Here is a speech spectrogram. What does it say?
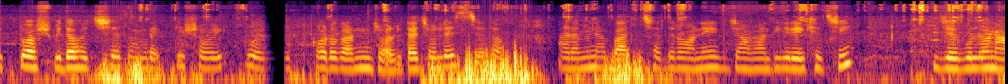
একটু অসুবিধা হচ্ছে, তোমরা একটু সবাই একটু করো, কারণ জলটা চলে এসছে তো। আর আমি না বাচ্চাদের অনেক জামা দিয়ে রেখেছি, যেগুলো না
